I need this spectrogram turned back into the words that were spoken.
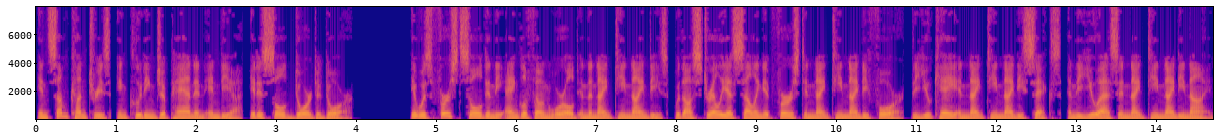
In some countries, including Japan and India, it is sold door to door. It was first sold in the Anglophone world in the 1990s, with Australia selling it first in 1994, the UK in 1996, and the US in 1999.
